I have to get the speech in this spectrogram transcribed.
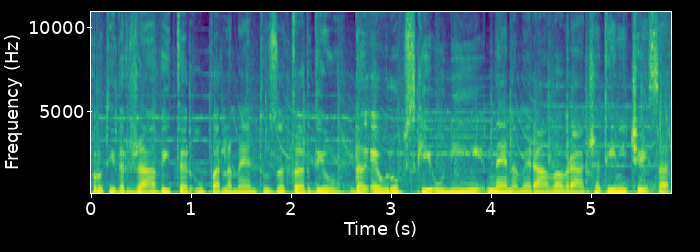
proti državi ter v parlamentu zatrdil, da Evropski uniji ne namerava vračati ničesar.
